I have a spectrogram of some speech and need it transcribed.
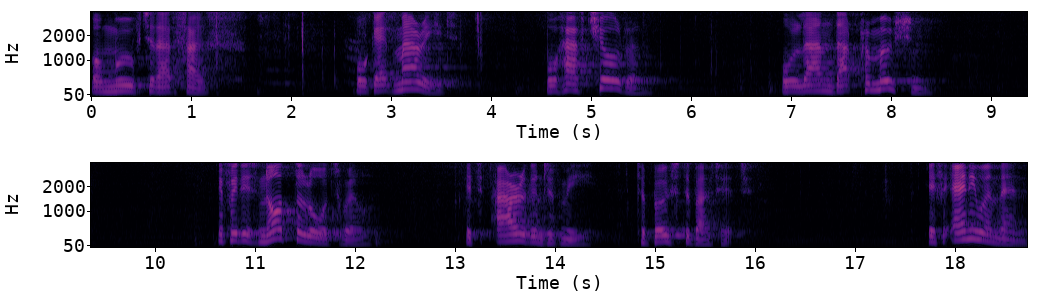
or move to that house, or get married, or have children, or land that promotion. If it is not the Lord's will, it's arrogant of me to boast about it. If anyone then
